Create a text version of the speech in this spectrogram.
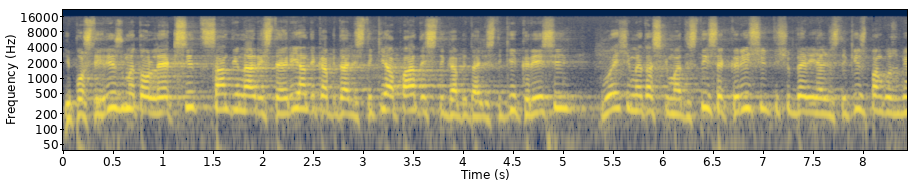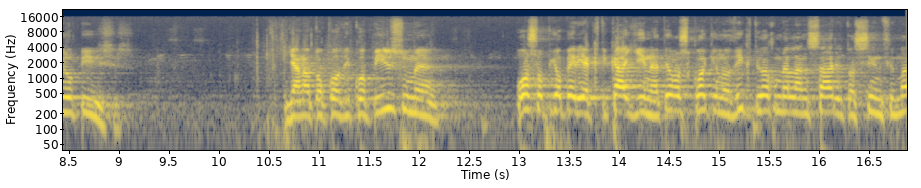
Υποστηρίζουμε το Lexit σαν την αριστερή αντικαπιταλιστική απάντηση στην καπιταλιστική κρίση που έχει μετασχηματιστεί σε κρίση της υπεριαλιστικής παγκοσμιοποίησης. Για να το κωδικοποιήσουμε όσο πιο περιεκτικά γίνεται, ως κόκκινο δίκτυο έχουμε λανσάρει το σύνθημα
